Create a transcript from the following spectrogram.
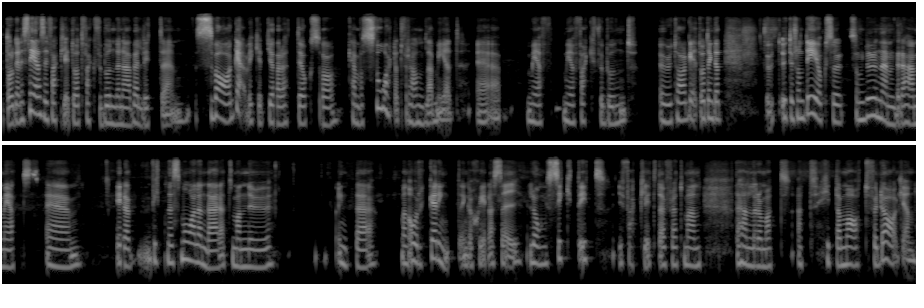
att organisera sig fackligt och att fackförbunden är väldigt eh, svaga vilket gör att det också kan vara svårt att förhandla med, eh, med, med fackförbund överhuvudtaget. Och jag tänkte att utifrån det också, som du nämnde det här med att eh, era vittnesmålen där, att man nu inte man orkar inte engagera sig långsiktigt i fackligt därför att man, det handlar om att, att hitta mat för dagen.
